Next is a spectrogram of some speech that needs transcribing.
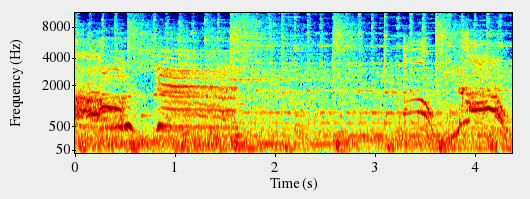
Oh, shit! Oh, no!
